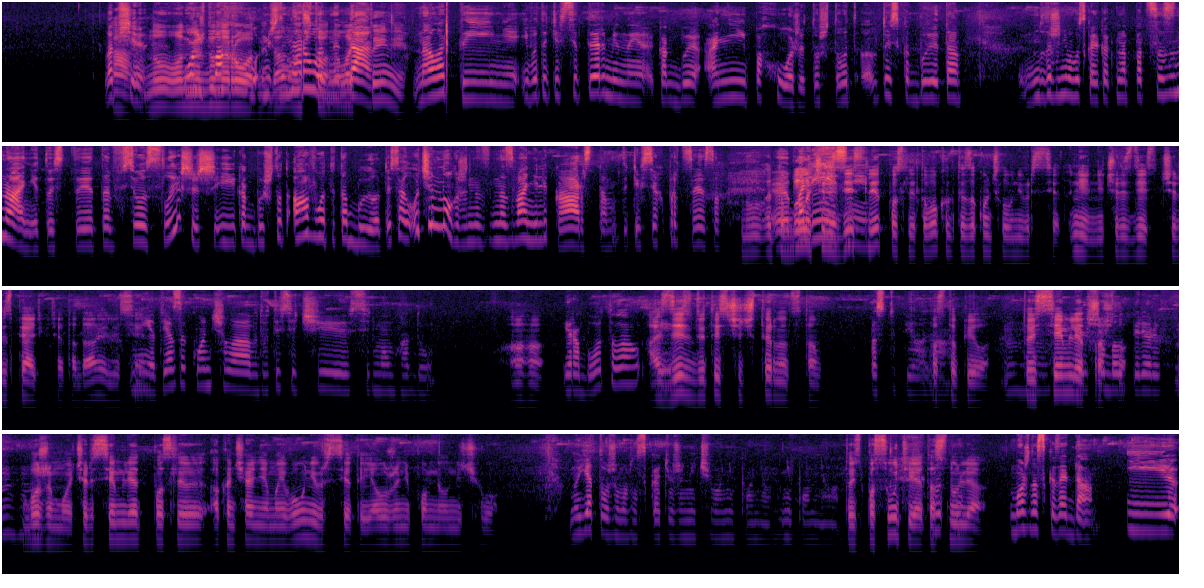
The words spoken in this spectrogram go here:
вообще А, ну он, он международный, похо- да? Он международный, что, на да. латыни? на латыни, и вот эти все термины, как бы, они похожи. То, что вот, э, то есть, как бы это, ну, даже не могу сказать, как на подсознании, то есть ты это все слышишь, и как бы что-то, а, вот это было. То есть а, очень много же наз- названий лекарств, там, вот этих всех процессов. Ну, это э, было через 10 болезней. лет после того, как ты закончила университет. Не, не через 10, через 5 где-то, да, или 7? Нет, я закончила в 2007 году Ага. и работала, А и здесь в 2014 поступила, да. поступила. То есть Мгм. 7 лет Большой прошло. был перерыв. Мгм. Боже мой, через 7 лет после окончания моего университета я уже не помнил ничего. Но я тоже, можно сказать, уже ничего не понял, не помнила. То есть, по сути, это Ну, с нуля. Можно сказать, да. И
